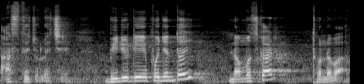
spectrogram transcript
আসতে চলেছে। ভিডিওটি এ পর্যন্তই। নমস্কার, ধন্যবাদ।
